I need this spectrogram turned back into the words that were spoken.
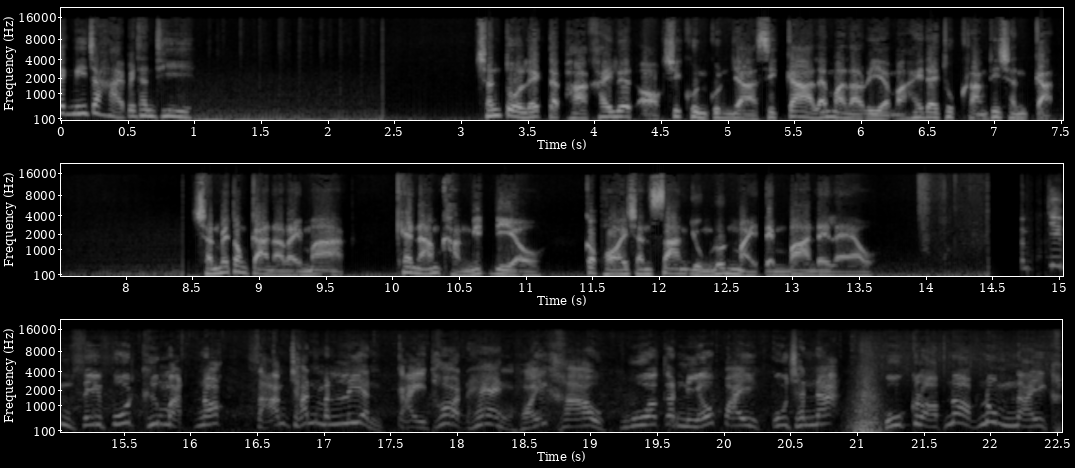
ล็ก ๆ นี้จะหายไปทันที ฉันตัวเล็กแต่พาไข้เลือดออกชิคุนกุนยาซิก้า และมาลาเรียมาให้ได้ทุกครั้งที่ฉันกัด ฉันไม่ต้องการอะไรมาก แค่น้ำขังนิดเดียว ก็พอให้ฉันสร้างยุงรุ่นใหม่เต็มบ้านได้แล้ว จิ้มซีฟู้ดคือหมัดน็อกสามชั้นมันเลี่ยน ไก่ทอดแห้ง หอยคาว วัวก็เหนียวไป กูชนะกูกรอบนอกนุ่มในไข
